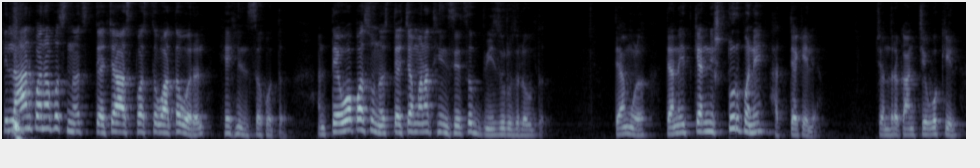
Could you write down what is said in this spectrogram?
की लहानपणापासूनच त्याच्या आसपासचं वातावरण हे हिंसक होतं आणि तेव्हापासूनच त्याच्या मनात हिंसेचं बीज रुजलं होतं. त्यामुळं त्याने इतक्या निष्ठुरपणे हत्या केल्या. चंद्रकांतचे वकील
